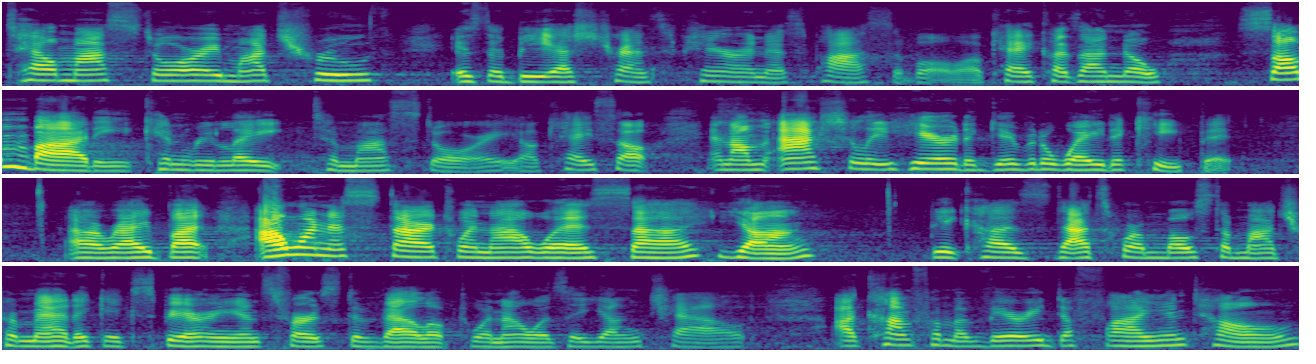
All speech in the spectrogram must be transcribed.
tell my story, my truth, is to be as transparent as possible, okay? Because I know somebody can relate to my story, okay? So, and I'm actually here to give it away to keep it, all right? But I want to start when I was uh, young because that's where most of my traumatic experience first developed when I was a young child. I come from a very defiant home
